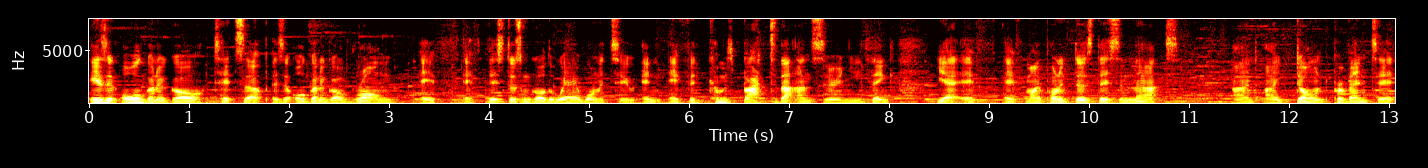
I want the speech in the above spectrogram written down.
Is it all going to go tits up? Is it all going to go wrong if if this doesn't go the way I want it to? And if it comes back to that answer, and you think, yeah, if if my opponent does this and that and I don't prevent it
